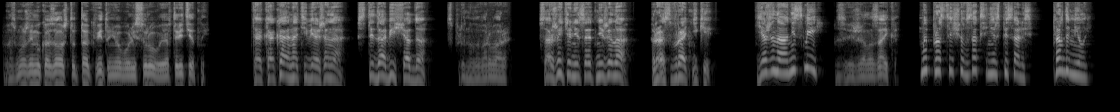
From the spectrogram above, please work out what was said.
Возможно, ему казалось, что так вид у него более суровый и авторитетный. «Так какая она тебе жена? Стыдобище одно!» — сплюнула Варвара. «Сожительница — это не жена, развратники!» «Я жена, не смей!» — завизжала Зайка. «Мы просто еще в ЗАГСе не расписались. Правда, милый?»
